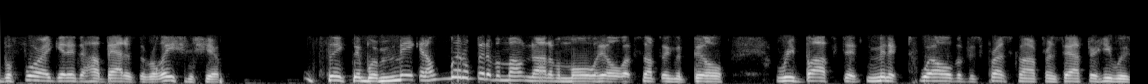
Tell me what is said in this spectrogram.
before I get into how bad is the relationship, think that we're making a little bit of a mountain out of a molehill of something that Bill rebuffed at minute 12 of his press conference after he was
